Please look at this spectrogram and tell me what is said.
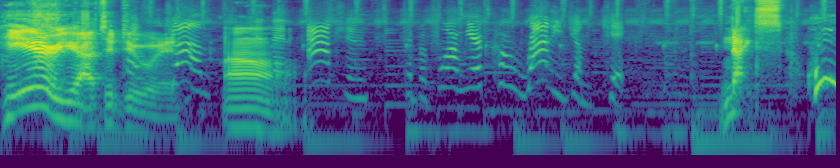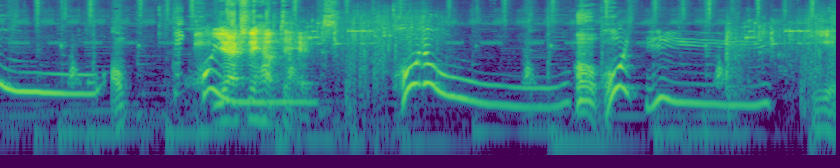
Here you have to do it. Oh. and action to perform your karate jump kick. Nice. Whoo! Oh. You actually have to hit. Hoo-doo. Hoo-yee. Yeah.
